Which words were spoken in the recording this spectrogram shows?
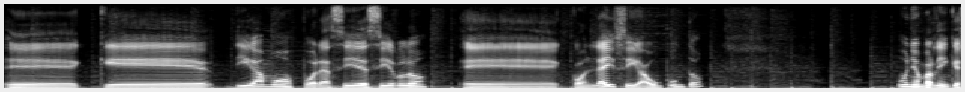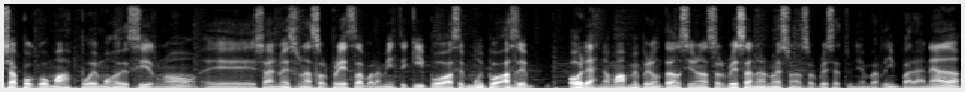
eh, que, digamos, por así decirlo, eh, con Leipzig a un punto. Unión Berlín que ya poco más podemos decir, ¿no? Eh, ya no es una sorpresa para mí este equipo. Hace muy po- hace horas nomás me preguntaron si era una sorpresa. No, no es una sorpresa este Unión Berlín para nada.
